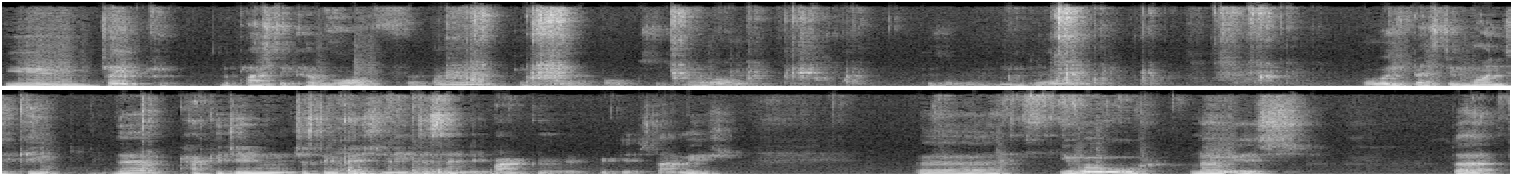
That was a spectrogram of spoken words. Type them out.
you take the plastic cover off. Uh, get that box as well because I don't need it. Always best in mind to keep the packaging just in case you need to send it back or if it gets damaged. Uh, you will notice that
